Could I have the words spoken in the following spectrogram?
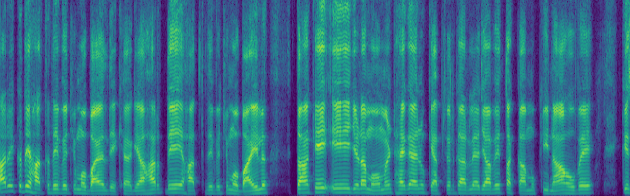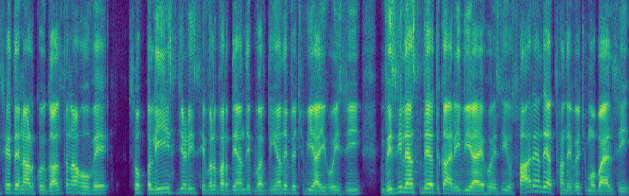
ਹਰ ਇੱਕ ਦੇ ਹੱਥ ਦੇ ਵਿੱਚ ਮੋਬਾਈਲ ਦੇਖਿਆ ਗਿਆ, ਹਰ ਦੇ ਹੱਥ ਦੇ ਵਿੱਚ ਮੋਬਾਈਲ ਤਾਂ ਕਿ ਇਹ ਜਿਹੜਾ ਮੂਮੈਂਟ ਹੈਗਾ ਇਹਨੂੰ ਕੈਪਚਰ ਕਰ ਲਿਆ ਜਾਵੇ, ਧੱਕਾ ਮੁੱਕੀ ਨਾ ਹੋਵੇ, ਕਿਸੇ ਦੇ ਨਾਲ ਕੋਈ ਗਲਤ ਨਾ ਹੋਵੇ। ਸੋ ਪੁਲਿਸ ਜਿਹੜੀ ਸਿਵਲ ਵਰਦਿਆਂ ਦੀ, ਵਰਦੀਆਂ ਦੇ ਵਿੱਚ ਵੀ ਆਈ ਹੋਈ ਸੀ ਵਿਜੀਲੈਂਸ ਦੇ ਅਧਿਕਾਰੀ ਵੀ ਆਏ ਹੋਏ ਸੀ, ਉਹ ਸਾਰਿਆਂ ਦੇ ਹੱਥਾਂ ਦੇ ਵਿੱਚ ਮੋਬਾਈਲ ਸੀ।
